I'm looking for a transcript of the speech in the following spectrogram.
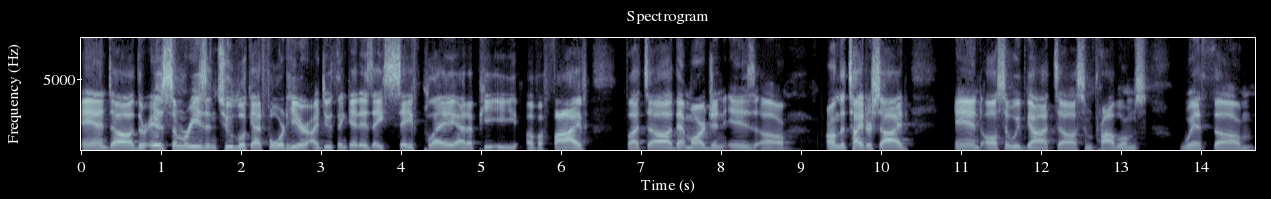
And uh, there is some reason to look at Ford here. I do think it is a safe play at a PE of a five, but uh, that margin is uh, on the tighter side. And also, we've got uh, some problems with um,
